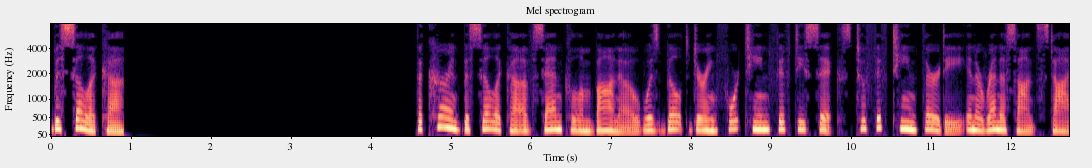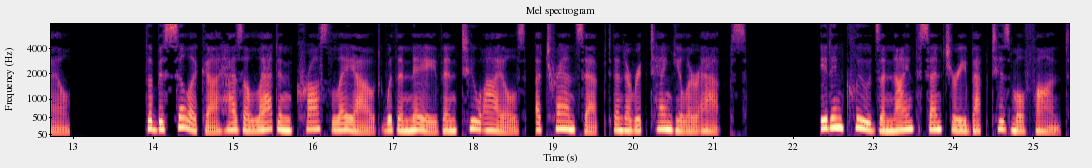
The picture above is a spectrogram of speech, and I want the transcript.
Basilica The current Basilica of San Colombano was built during 1456–1530 in a Renaissance style. The basilica has a Latin cross layout with a nave and two aisles, a transept and a rectangular apse. It includes a 9th-century baptismal font.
